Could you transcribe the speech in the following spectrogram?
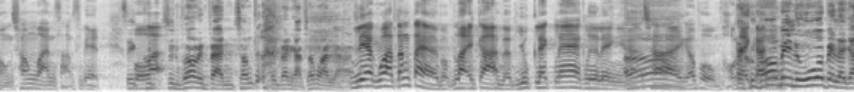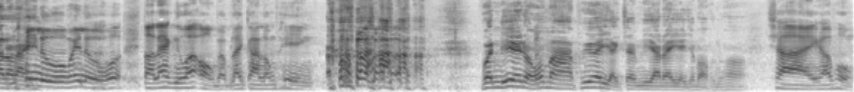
ของช่องวัน 31ซึ่งเพราะคุณว่าคุณพ่อเป็นแฟนช่องเป็นแฟนคลับช่องวันเหรอเรียกว่าตั้งแต่แบบรายการแบบยุคแรก ๆ เลยอะไรอย่างเงี้อ๋ยอใช่ครับผมของแต่รายคุณการพ่อไม่รู้ว่าเป็นรายการอะไร ไม่รู้ไม่รู้ ตอนแรกนึกว่าออกแบบรายการร้องเพลง วันนี้เห็นบอกว่ามาเพื่ออยากจะมีอะไรอยากจะบอกคุณพ่อ ใช่ครับผม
